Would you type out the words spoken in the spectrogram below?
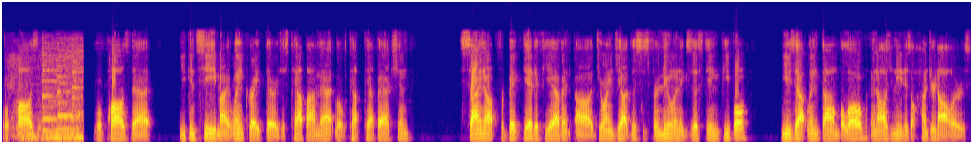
we'll pause, we'll pause that. You can see my link right there. Just tap on that little tap tap action. Sign up for BitGet if you haven't uh, joined yet. This is for new and existing people. Use that link down below, and all you need is $100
